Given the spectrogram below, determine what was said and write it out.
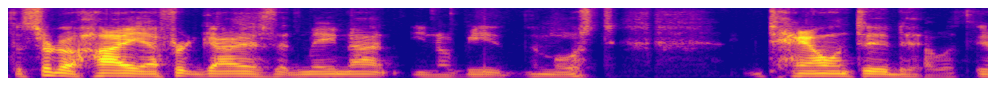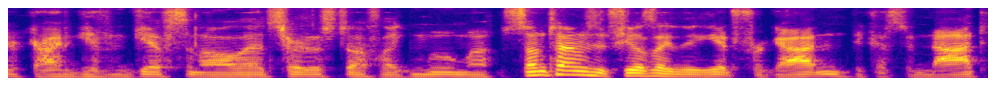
the sort of high effort guys that may not you know be the most talented with their God given gifts and all that sort of stuff, like Muma. Sometimes it feels like they get forgotten because they're not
